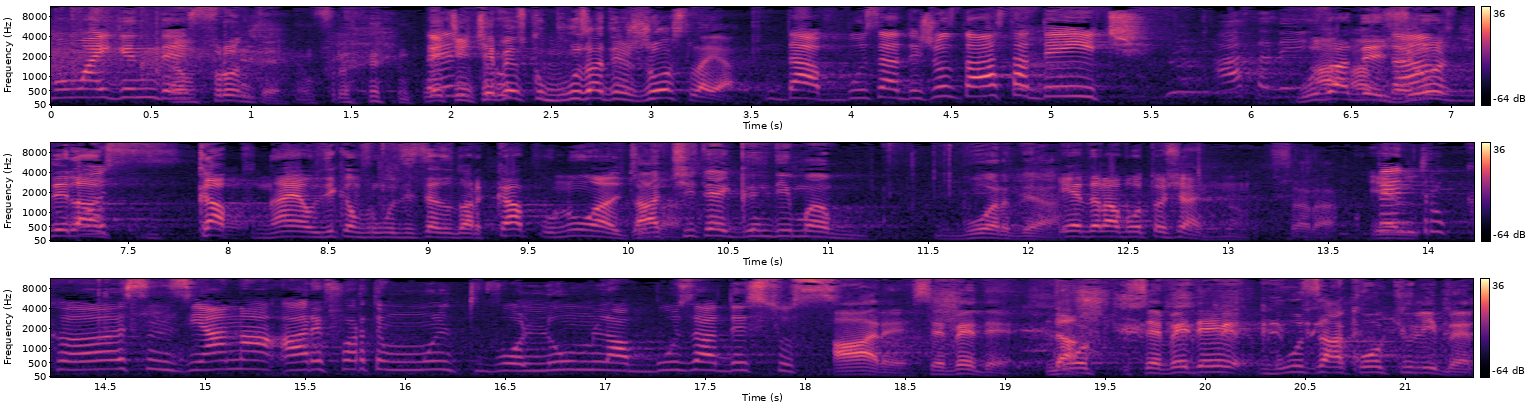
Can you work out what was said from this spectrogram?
Mă mai În gândesc. frunte. Deci începeți cu buza de jos la ea. Da, buza de jos, dar asta de aici. Asta de Buza de da. jos, de la O s- cap. N-ai auzit că înfrumusețează doar capul, nu altceva. La ce te-ai gândit, mă, bordea? E de la Botoșani, nu. Sărac. El- Pentru că Sânziana are foarte mult volum la buza de sus. Are, se vede. Da. Ochi, se vede buza cu ochiul liber.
